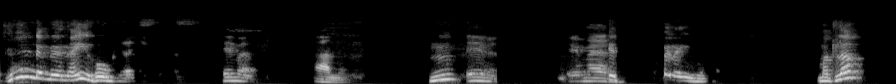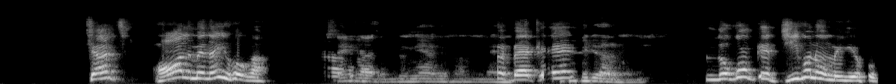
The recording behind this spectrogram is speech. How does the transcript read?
झुंड में नहीं होगी। Amen. आमीन। हम्म? Amen. Amen. नहीं होगा। मतलब चर्च हॉल में नहीं होगा। सही दुनिया के सामने बैठे लोगों के जीवनों में ये हो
